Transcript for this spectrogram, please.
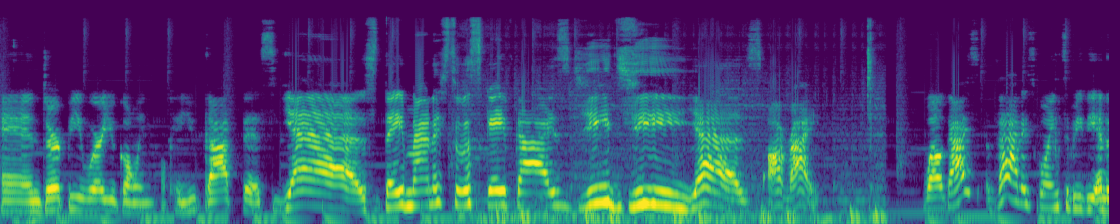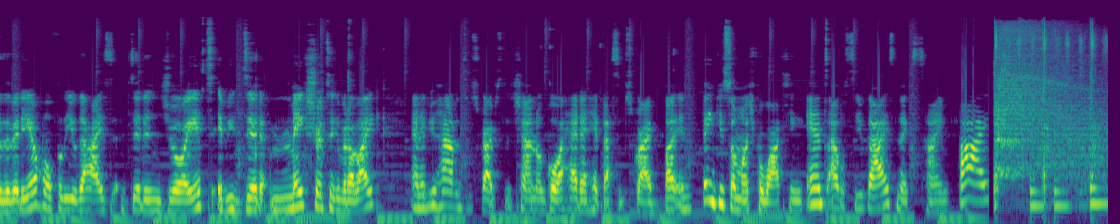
And Derpy, where are you going? Okay, you got this. Yes! They managed to escape, guys. GG. Yes. All right. Well, guys, that is going to be the end of the video. Hopefully you guys did enjoy it. If you did, make sure to give it a like. And if you haven't subscribed to the channel, go ahead and hit that subscribe button. Thank you so much for watching, and I will see you guys next time. Bye!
